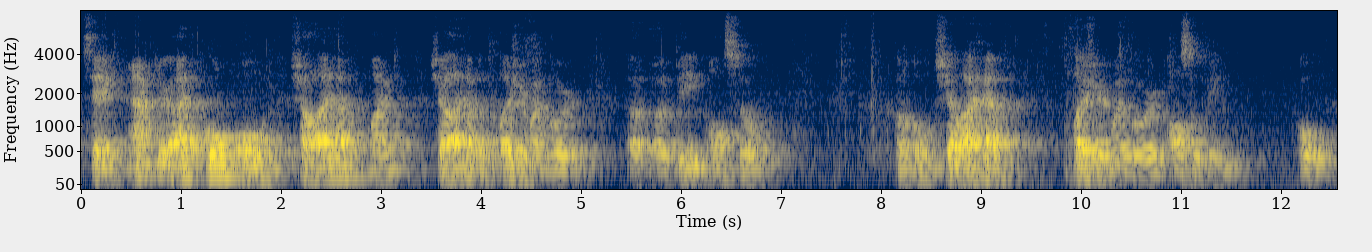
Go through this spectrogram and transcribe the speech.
saying, After I've grown old, shall I have my shall I have the pleasure, my Lord, uh, of being also uh, oh, shall I have pleasure, my Lord, also being old?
